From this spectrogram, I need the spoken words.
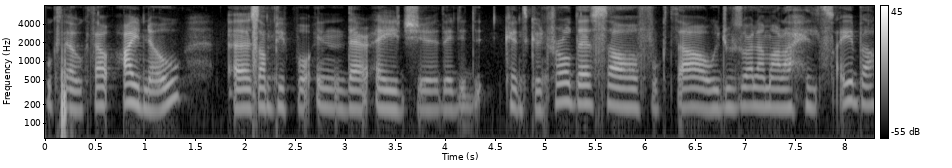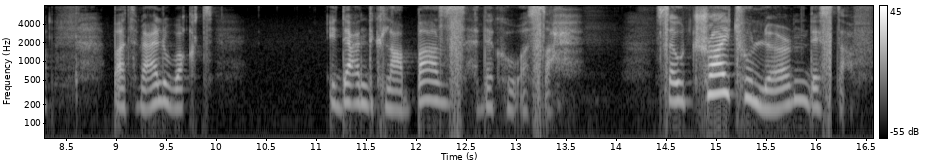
وكذا وكذا I know uh, some people in their age uh, they did, can't control themselves وكذا ويجوزوا على مراحل صعيبة but مع الوقت إذا عندك لا باز هذاك هو الصح so try to learn this stuff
